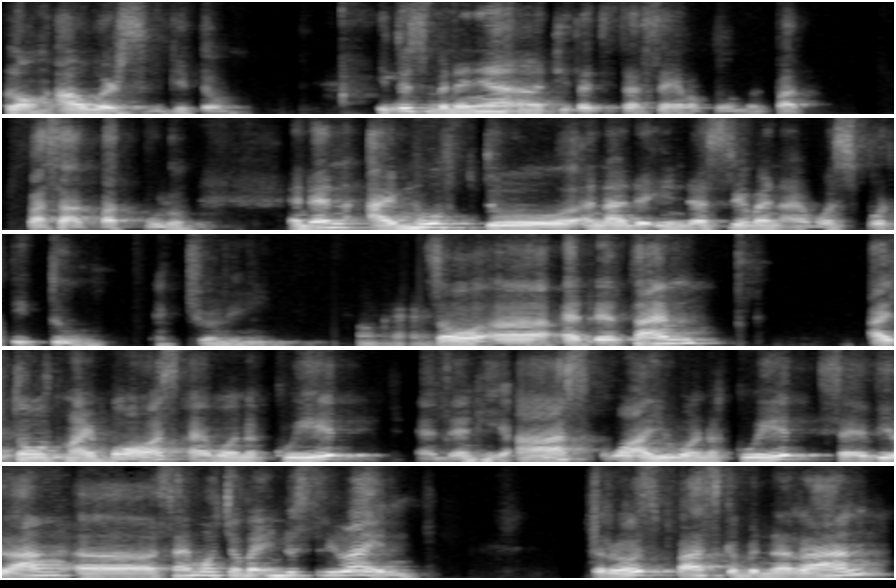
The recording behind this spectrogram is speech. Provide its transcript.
long hours begitu itu iya. sebenarnya uh, cita-cita saya waktu umur 4 pas saat 40 And then I moved to another industry when I was 42, actually. Mm-hmm. Okay. So uh, at that time, I told my boss I want to quit. And then he asked, why you want to quit? Saya bilang, uh, saya mau coba industri lain. Terus pas kebenaran,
